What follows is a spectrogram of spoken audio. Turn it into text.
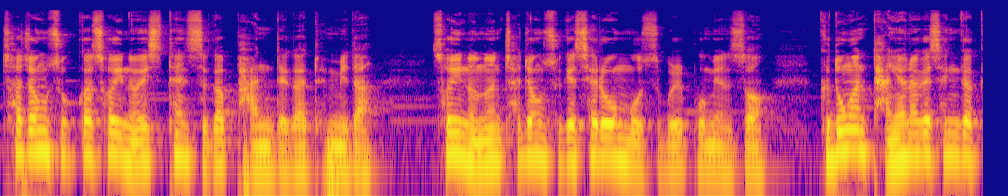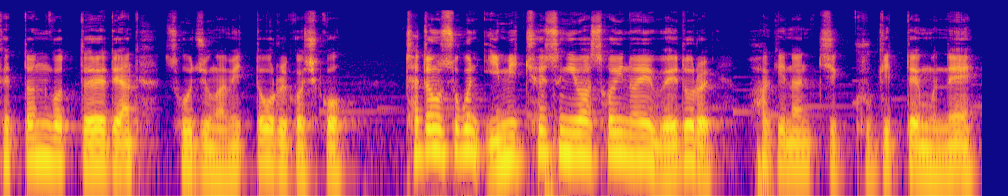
차정숙과 서인호의 스탠스가 반대가 됩니다. 서인호는 차정숙의 새로운 모습을 보면서 그동안 당연하게 생각했던 것들에 대한 소중함이 떠오를 것이고 차정숙은 이미 최승희와 서인호의 외도를 확인한 직후기 때문에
